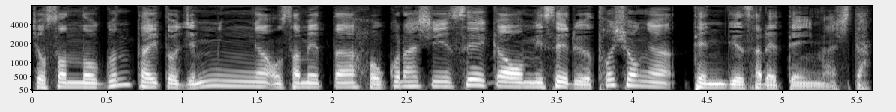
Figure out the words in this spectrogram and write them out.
朝鮮の軍隊と人民が収めた誇らしい成果を見せる図書が展示されていました。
